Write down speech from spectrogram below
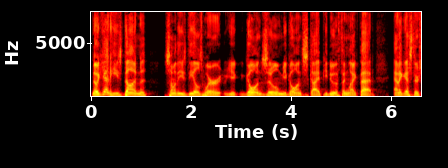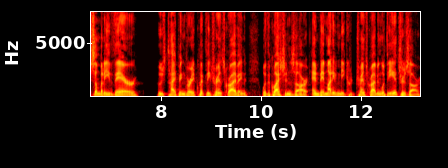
Now again, he's done some of these deals where you go on Zoom, you go on Skype, you do a thing like that, and I guess there's somebody there who's typing very quickly, transcribing what the questions are, and they might even be transcribing what the answers are.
